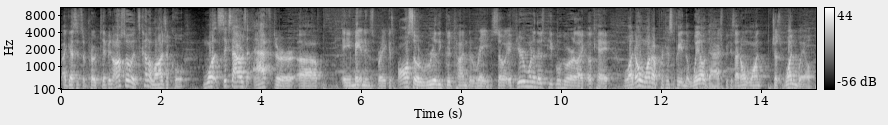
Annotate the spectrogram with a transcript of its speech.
I guess it's a pro tip, and also it's kind of logical. What six hours after uh, a maintenance break is also a really good time to raid. So if you're one of those people who are like, okay, well I don't want to participate in the whale dash because I don't want just one whale.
